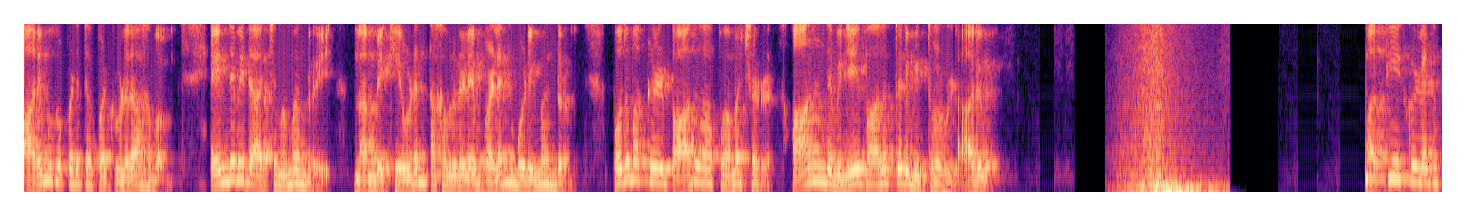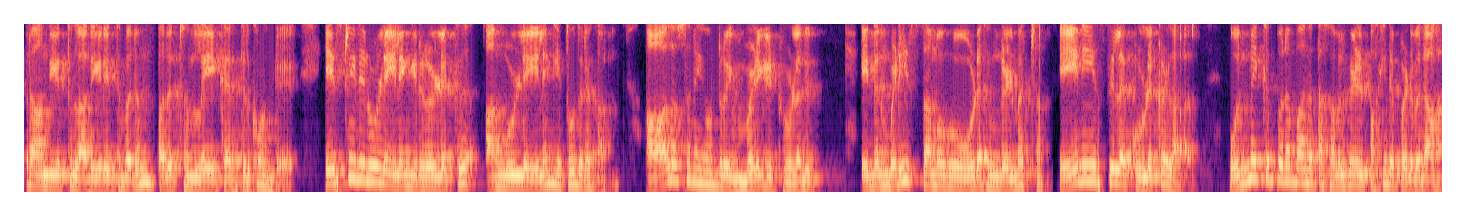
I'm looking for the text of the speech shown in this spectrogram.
அறிமுகப்படுத்தப்பட்டுள்ளதாகவும் எந்தவித அச்சமுமின்றி நம்பிக்கையுடன் தகவல்களை வழங்க முடியும் என்றும் பொதுமக்கள் பாதுகாப்பு அமைச்சர் ஆனந்த விஜயபால தெரிவித்துள்ளார். மத்திய கிழக்கு பிராந்தியத்தில் அதிகரித்து வரும் பதற்ற நிலையை கருத்தில் கொண்டு இஸ்ரேலில் உள்ள இளைஞர்களுக்கு அங்குள்ள இலங்கை தூதரகம் ஆலோசனை ஒன்றை வெளியிட்டுள்ளது. இதன்படி சமூக ஊடகங்கள் மற்றும் ஏனைய சில குழுக்களால் உண்மைக்கு புறம்பான தகவல்கள் பகிரப்படுவதாக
